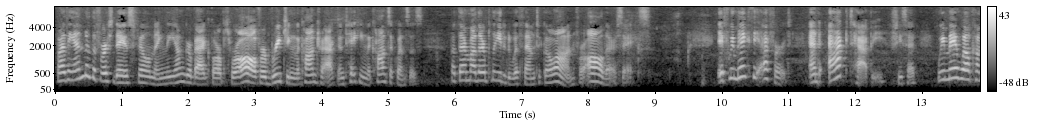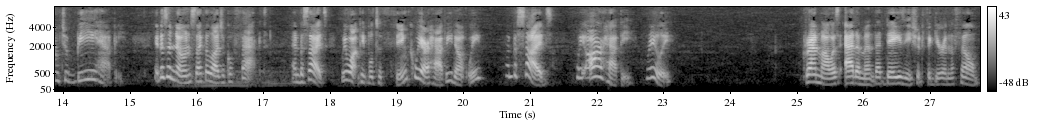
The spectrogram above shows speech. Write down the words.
By the end of the first day's filming, the younger Bagthorpes were all for breaching the contract and taking the consequences, but their mother pleaded with them to go on, for all their sakes. If we make the effort, and act happy, she said, we may well come to be happy. It is a known psychological fact. And besides, we want people to think we are happy, don't we? And besides, we are happy, really. Grandma was adamant that Daisy should figure in the film,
